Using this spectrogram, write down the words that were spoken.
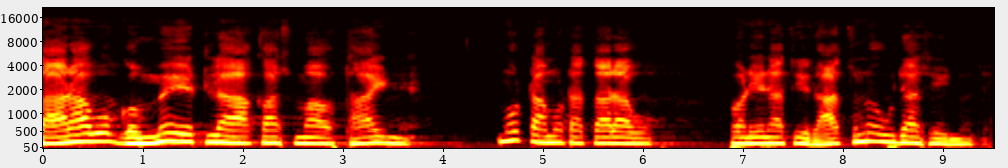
તારાઓ ગમે એટલા આકાશમાં થાય ને, મોટા મોટા તારાઓ, પણ એનાથી રાતનો ઉદાસી ન થાય.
